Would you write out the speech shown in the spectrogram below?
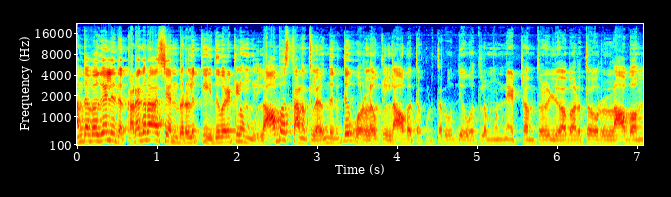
அந்த வகையில் இந்த கடகராசி அன்பர்களுக்கு இதுவரைக்கும் லாபஸ்தானத்தில் இருந்துக்கிட்டு ஓரளவுக்கு லாபத்தை கொடுத்தாரு. உத்தியோகத்தில் முன்னேற்றம் தொழில் வியாபாரத்தில் ஒரு லாபம்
